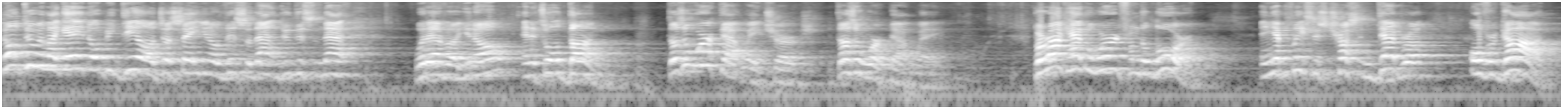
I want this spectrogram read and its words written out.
Don't do it like, hey, no big deal. I'll just say, you know, this or that and do this and that, whatever, you know, and it's all done. Doesn't work that way, church. It doesn't work that way. Barak had the word from the Lord, and yet placed his trust in Deborah over God.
